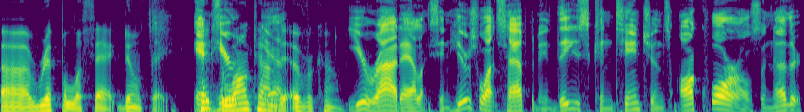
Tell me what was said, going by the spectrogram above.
uh, ripple effect, don't they? It takes here, a long time yeah, to overcome. You're right, Alex. And here's what's happening. These contentions are quarrels. Another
